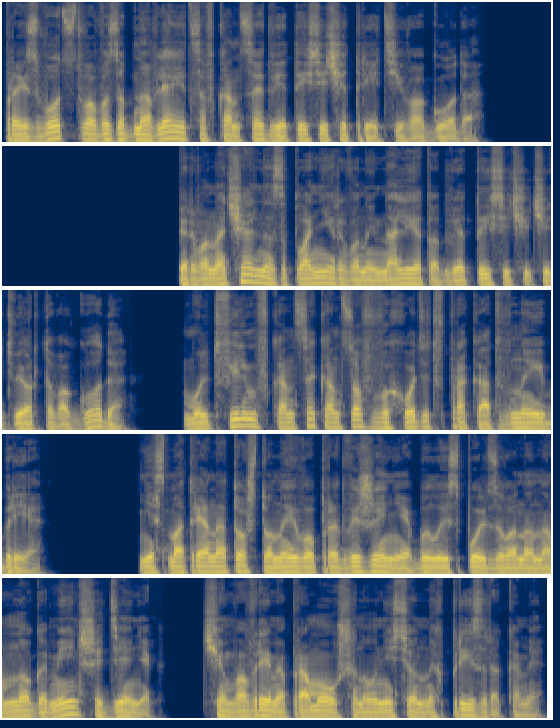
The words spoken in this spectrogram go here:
производство возобновляется в конце 2003 года. Первоначально запланированный на лето 2004 года, мультфильм в конце концов выходит в прокат в ноябре. Несмотря на то, что на его продвижение было использовано намного меньше денег, чем во время промоушена «Унесенных призраками»,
